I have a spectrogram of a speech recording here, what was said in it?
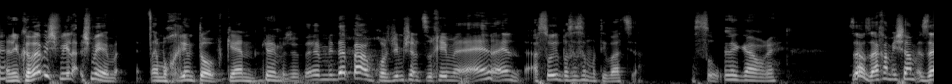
אני מקווה בשביל, שמעי, הם- הם מוכרים טוב, כן? כן. פשוט הם מדי פעם חושבים שהם צריכים, אין, אין, אסור להתבסס על מוטיבציה. אסור. לגמרי. זהו, זה היה חמישה, זה,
